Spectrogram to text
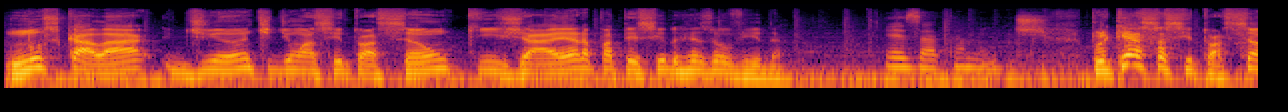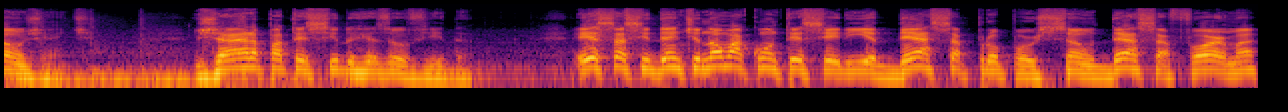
nos calar diante de uma situação que já era para ter sido resolvida. Exatamente. Porque essa situação, gente, já era para ter sido resolvida. Esse acidente não aconteceria dessa proporção, dessa forma,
